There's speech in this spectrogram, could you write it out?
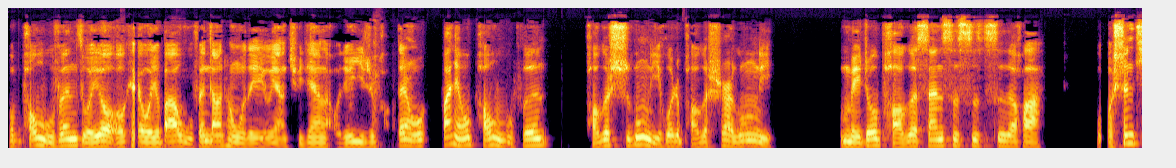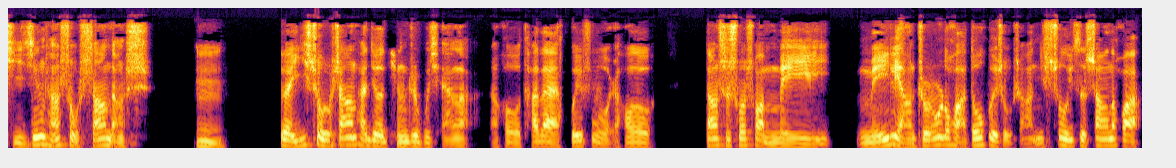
我跑五分左右，OK，我就把五分当成我的有氧区间了，我就一直跑。但是我发现我跑五分，跑个十公里或者跑个十二公里，每周跑个三次四次的话，我身体经常受伤。当时，嗯，对，一受伤他就停滞不前了，然后他再恢复，然后当时说实话每。每两周的话都会受伤，你受一次伤的话，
